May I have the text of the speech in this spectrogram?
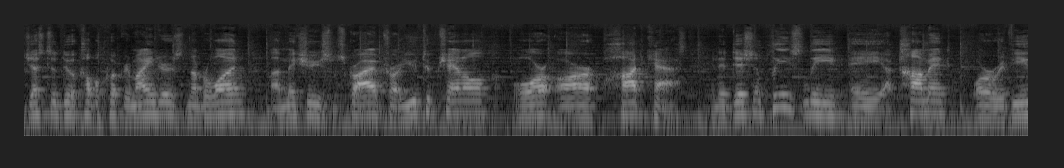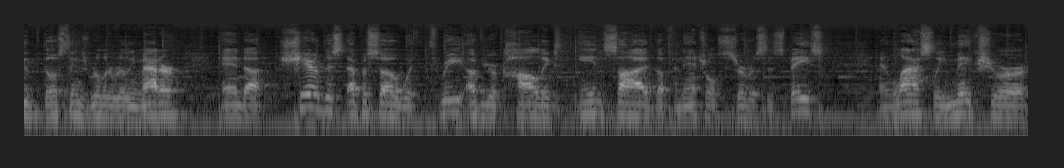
just to do a couple quick reminders. Number one, uh, make sure you subscribe to our YouTube channel or our podcast. In addition, please leave a, a comment or a review. Those things really, really matter. And uh, share this episode with three of your colleagues inside the financial services space. And lastly, make sure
